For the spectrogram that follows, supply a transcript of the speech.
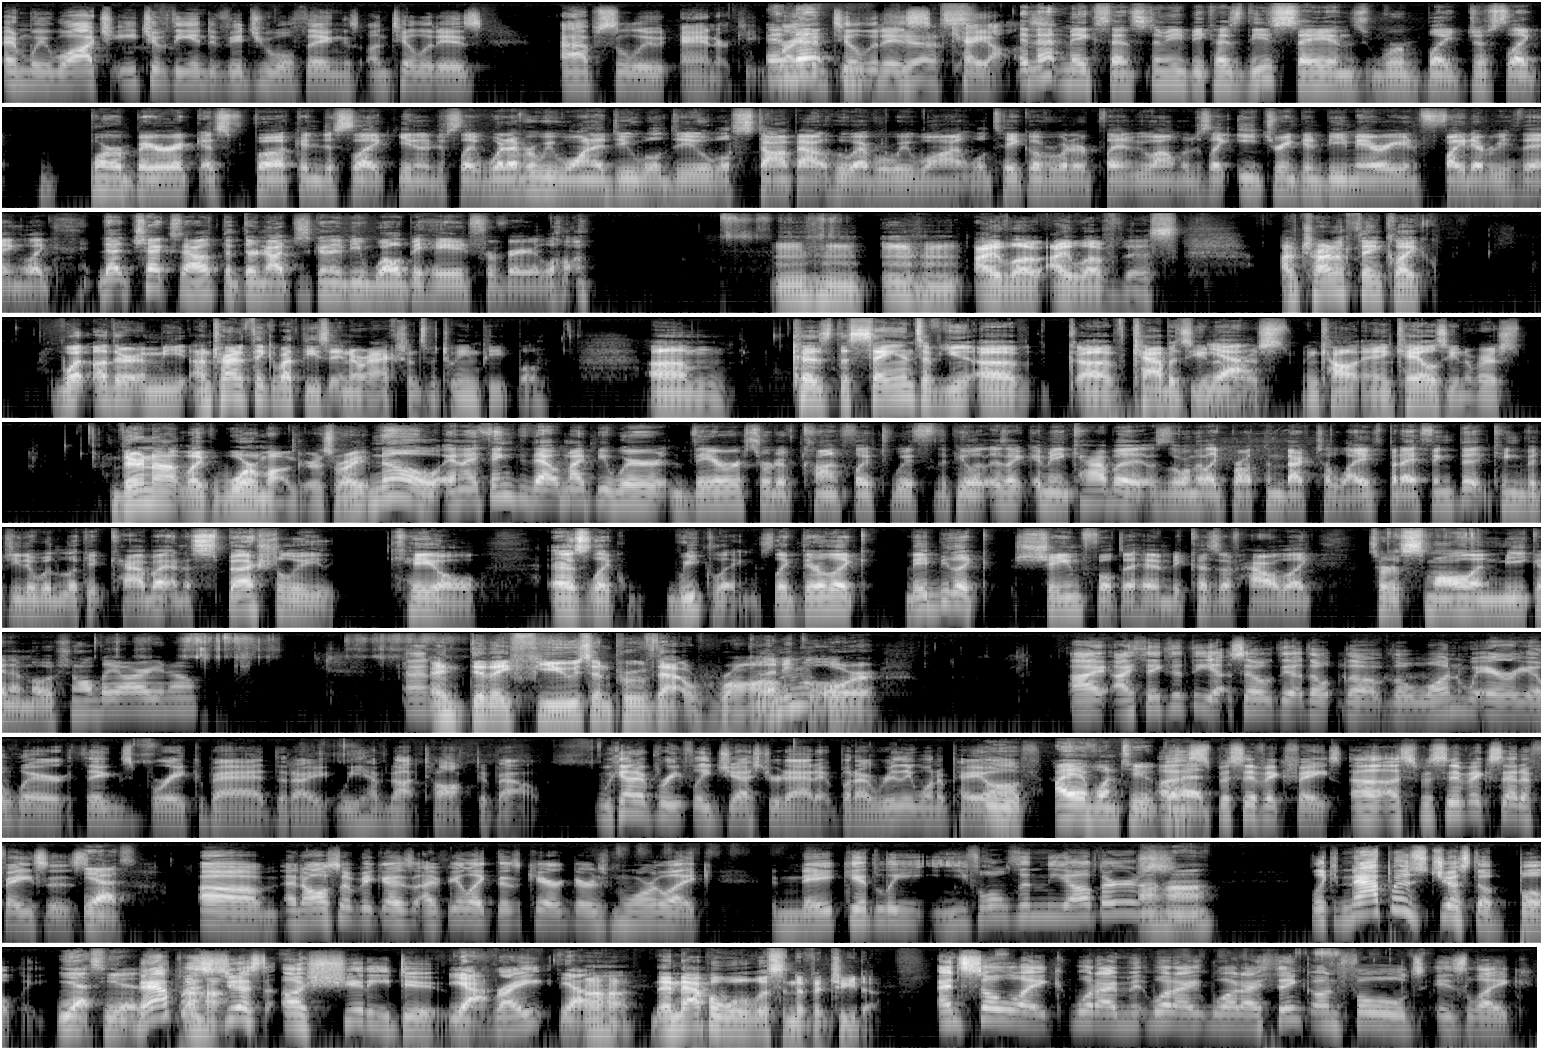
and we watch each of the individual things until it is absolute anarchy, And right? that- until it is Yes. chaos. And that makes sense to me because these Saiyans were like just like barbaric as fuck and just like you know just like whatever we want to do we'll do we'll stomp out whoever we want we'll take over whatever planet we want we'll just like eat drink and be merry and fight everything like that checks out that they're not just going to be well behaved for very long Mm-hmm. Mm-hmm. I love I love this. I'm trying to think like what other imme- I'm trying to think about these interactions between people. Um because the Saiyans of of of Cabba's universe and Cal- and Kale's universe, they're not like warmongers, right? No, and I think that might be where their sort of conflict with the people is like. I mean, Cabba is the one that like brought them back to life, but I think that King Vegeta would look at Cabba and especially Kale as like weaklings. Like they're like they'd be like shameful to him because of how like sort of small and meek and emotional they are. You know? And, And do they fuse and prove that wrong, cool. or I I think that the so the, the the the one area where things break bad that I we have not talked about. We kind of briefly gestured at it, but I really want to pay Ooh, off I have one too. Go a ahead. specific face, uh, a specific set of faces. yes. Um, and also because I feel like this character is more like nakedly evil than the others. Uh huh. Like Nappa's just a bully. Yes, he is. Nappa's Uh-huh. just a shitty dude. Yeah. Right. yeah. uh huh? And Nappa will listen to Vegeta. And so like what I what I what I think unfolds is like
